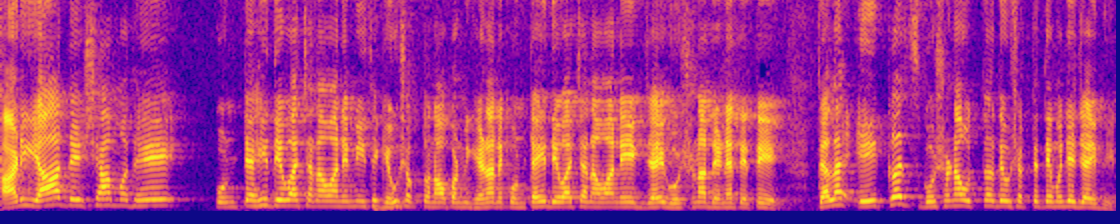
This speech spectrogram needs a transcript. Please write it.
आणि या देशामध्ये कोणत्याही देवाच्या नावाने मी इथे घेऊ शकतो नाव पण मी घेणार नाही. कोणत्याही देवाच्या नावाने एक जय घोषणा देण्यात येते त्याला एकच घोषणा उत्तर देऊ शकते ते म्हणजे जय भीम.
